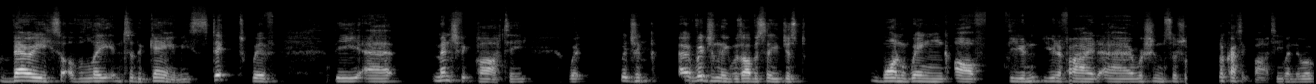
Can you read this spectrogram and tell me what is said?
very sort of late into the game. He sticked with the uh, Menshevik Party, which, which originally was obviously just one wing of the un- unified uh, Russian Social Democratic Party when they were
